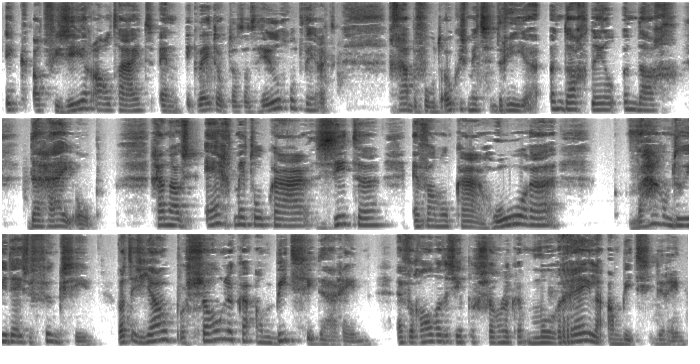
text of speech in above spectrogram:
Ik adviseer altijd, en ik weet ook dat dat heel goed werkt. Ga bijvoorbeeld ook eens met z'n drieën een dagdeel, een dag de hei op. Ga nou eens echt met elkaar zitten en van elkaar horen. Waarom doe je deze functie? Wat is jouw persoonlijke ambitie daarin? En vooral wat is je persoonlijke morele ambitie erin?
